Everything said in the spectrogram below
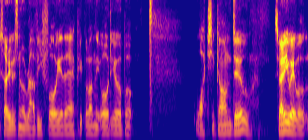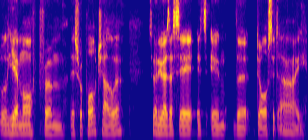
Sorry, there was no Ravi for you there, people on the audio, but what you gonna do? So anyway, we'll we'll hear more from this report, shall we? So anyway, as I say, it's in the Dorset Eye.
